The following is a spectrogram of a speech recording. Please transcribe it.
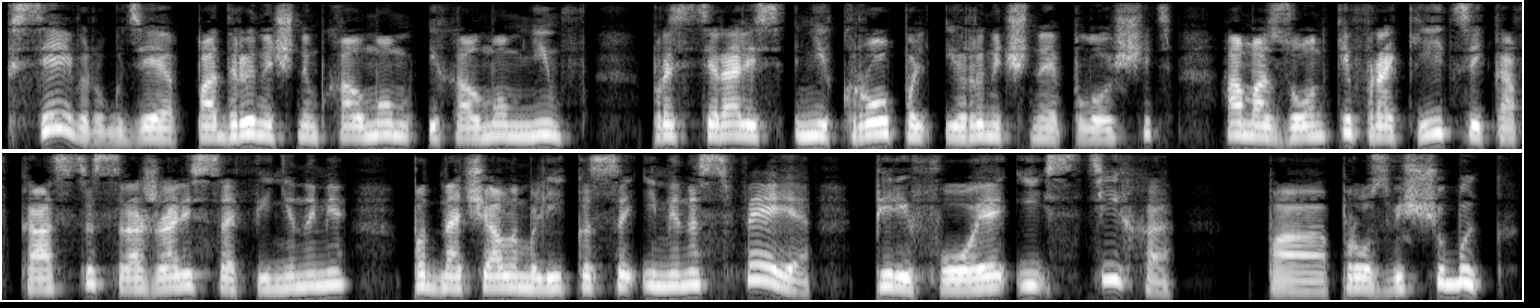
К северу, где под рыночным холмом и холмом нимф простирались Некрополь и рыночная площадь, амазонки, фракийцы и кавказцы сражались с афининами под началом Ликоса и Миносфея, Перифоя и Стиха по прозвищу Бык.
